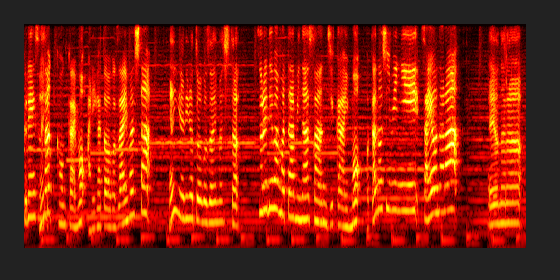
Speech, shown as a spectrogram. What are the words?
グレースさん、はい、今回もありがとうございました。はい、ありがとうございました。それではまた皆さん次回もお楽しみに。さようなら。さようなら。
